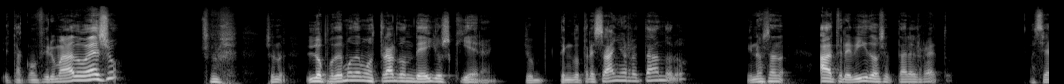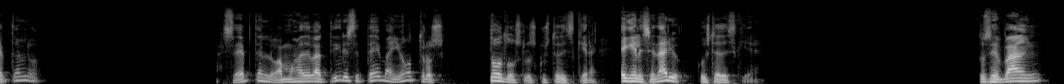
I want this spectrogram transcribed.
¿Y está confirmado eso? Lo podemos demostrar donde ellos quieran. Yo tengo tres años retándolo y no se han atrevido a aceptar el reto. Acéptenlo. Acéptenlo. Vamos a debatir ese tema y otros, todos los que ustedes quieran, en el escenario que ustedes quieran. Entonces van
